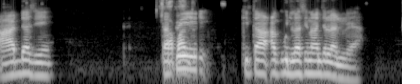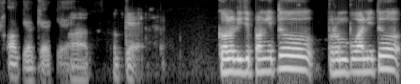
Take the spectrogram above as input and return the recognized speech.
Ada sih. Tapi apa? kita aku jelasin aja lah dulu ya. Oke oke oke. Uh, oke. Kalau di Jepang itu perempuan itu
